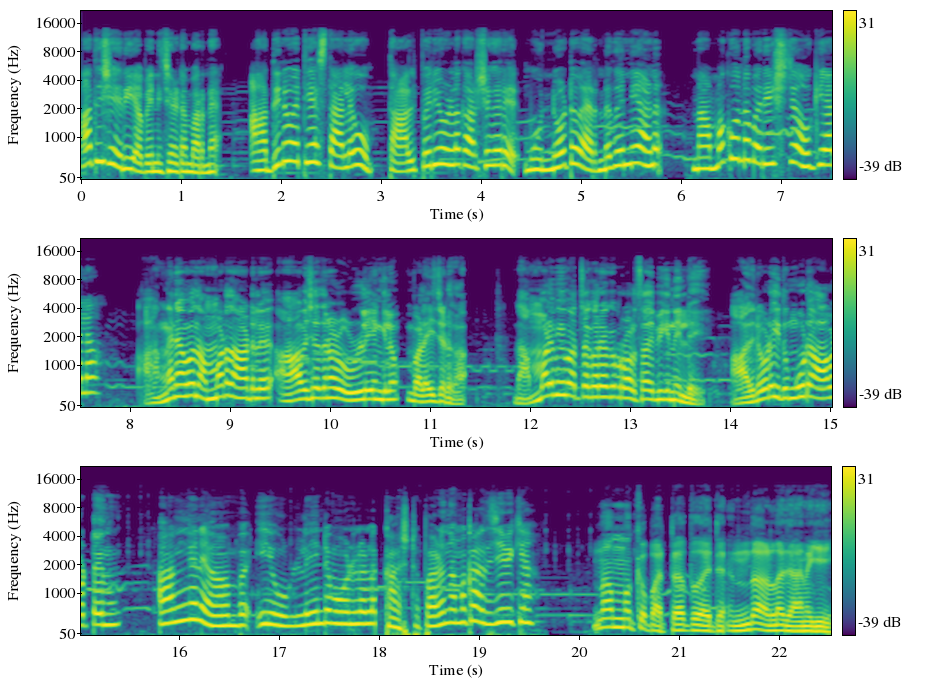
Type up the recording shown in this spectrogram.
അത് ശരിയാ ബെന്നിച്ചേട്ടൻ പറഞ്ഞ. അതിനു പറ്റിയ സ്ഥലവും താല്പര്യമുള്ള കർഷകര് മുന്നോട്ട് വരേണ്ടത് തന്നെയാണ്. നമുക്കൊന്ന് പരീക്ഷിച്ച് നോക്കിയാലോ? അങ്ങനെ നമ്മുടെ നാട്ടിൽ ആവശ്യത്തിനുള്ള ഉള്ളിയെങ്കിലും വിളയിച്ചെടുക്കാം. നമ്മളിപ്പോൾ ഈ പച്ചക്കറിയൊക്കെ പ്രോത്സാഹിപ്പിക്കുന്നില്ലേ? അതിലൂടെ ഇതും കൂടെ ആവട്ടെ എന്ന് അങ്ങനെ ആവുമ്പോ ഈ ഉള്ളിന്റെ മുകളിലുള്ള കഷ്ടപ്പാട് നമുക്ക് അതിജീവിക്കാം. നമുക്ക് പറ്റാത്തതായിട്ട് എന്താണുള്ള ജാനകി?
